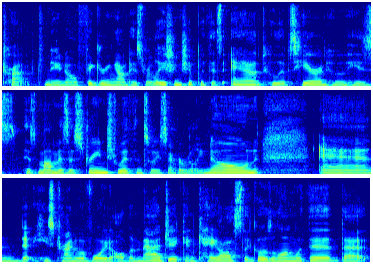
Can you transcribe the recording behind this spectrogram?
trying, you know, figuring out his relationship with his aunt who lives here and who his his mom is estranged with, and so he's never really known. And he's trying to avoid all the magic and chaos that goes along with it. That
